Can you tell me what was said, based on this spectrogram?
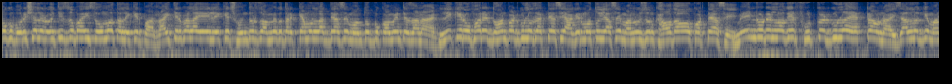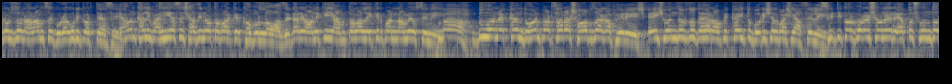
মগো বরিশালের ঐতিহ্যবাহী চৌমাতা লেকের পার রাইতের বেলায় এই লেকের সৌন্দর্য আম্মেগোদার কেমন লাগতে আছে মন্তব্য কমেন্টে জানান। লেকের ওফারের দোকানপাটগুলো দেখতে আছি, আগের মতোই আছে, মানুষজন খাওয়া দাওয়াও করতে আছে। মেইন রোডের লগের ফুডকোর্টগুলো একটাও নাই, যার লগে মানুষজন আরামসে ঘোরাঘুরি করতে আছে। এখন খালি বাহি আছে স্বাধীনতা পার্কের খবর লওয়া, যেটারে অনেকেই আমতলা লেকের পার নামেও চেনে। বাহ! দুহন একখান দোকান পাট ছাড়া সব জায়গা ফেরেশ এই সৌন্দর্য দেখার অপেক্ষাই তো বরিশালবাসী আসেলে সিটি কর্পোরেশনের এত সুন্দর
